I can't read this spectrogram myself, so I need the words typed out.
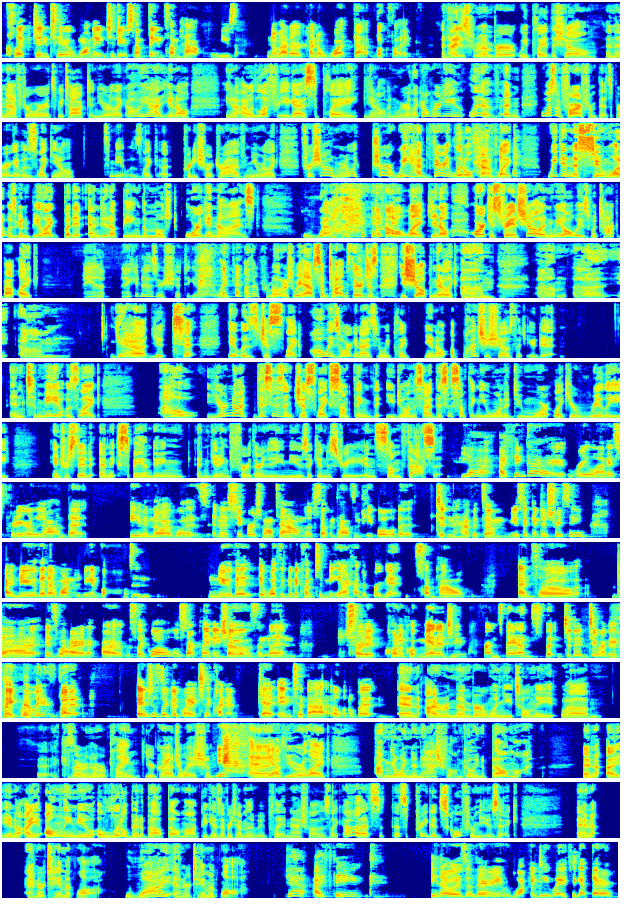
clicked into wanting to do something somehow in music, no matter kind of what that looked like. And I just remember we played the show and then afterwards we talked and you were like, "Oh yeah, you know, you know, I would love for you guys to play, you know." And we were like, "Oh, where do you live?" And it wasn't far from Pittsburgh. It was like, you know, to me it was like a pretty short drive and you were like, "For a show." And we were like, "Sure." We had very little kind of like we didn't assume what it was going to be like, but it ended up being the most organized well, well like, you know, orchestrated show and we always would talk about like man, Megan has her shit together. Like other promoters we have, sometimes they're just, you show up and they're like, um, um, uh, um, Yeah, you t- it was just like always organized and we played, you know, a bunch of shows that you did. And to me it was like, oh, you're not this isn't just like something that you do on the side. This is something you want to do more. Like you're really interested in expanding and getting further into the music industry in some facet. Yeah, I think I realized pretty early on that even though I was in a super small town of 7,000 people that didn't have its own music industry scene, I knew that I wanted to be involved and knew that it wasn't going to come to me. I had to bring it somehow. And so that is why I was like, well, we'll start planning shows and then started quote unquote managing my friends' bands that didn't do anything really. but it's just a good way to kind of get into that a little bit. And I remember when you told me, um, because uh, I remember playing your graduation. Yeah. And yep. you were like, I'm going to Nashville. I'm going to Belmont. And I, you know, I only knew a little bit about Belmont because every time that we play in Nashville, I was like, oh, that's, that's a pretty good school for music. And entertainment law. Why entertainment law? Yeah, I think, you know, it's a very windy way to get there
